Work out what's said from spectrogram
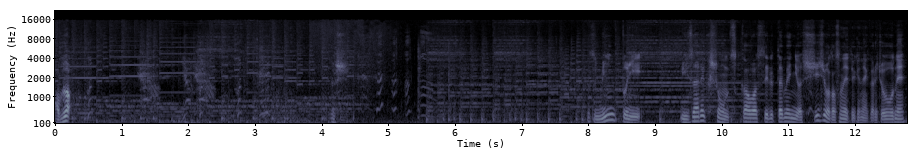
危な。よし。まずミントにリザレクションを使わせるためには指示を出さないといけないからちょうどね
